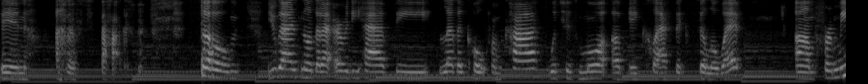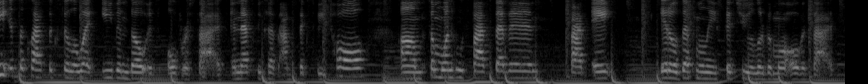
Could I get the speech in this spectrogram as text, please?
been out of stock. so you guys know that I already have the leather coat from COS which is more of a classic silhouette. Um, for me, it's a classic silhouette even though it's oversized. And that's because I'm six feet tall. Um, someone who's 5'7", 5'8", it'll definitely fit you a little bit more oversized.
